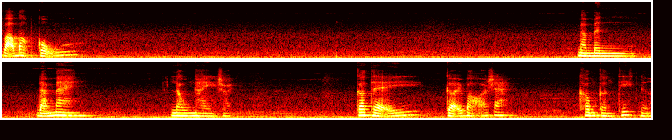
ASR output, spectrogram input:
vỏ bọc cũ. Mà mình đã mang lâu ngày rồi. Có thể cởi bỏ ra. Không cần thiết nữa.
